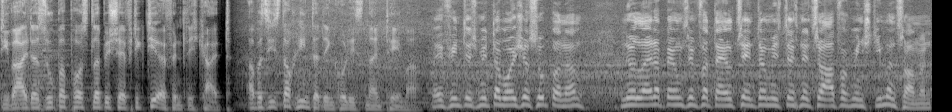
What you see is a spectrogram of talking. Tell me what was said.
Die Wahl der Superpostler beschäftigt die Öffentlichkeit. Aber sie ist auch hinter den Kulissen ein Thema. Ich finde das mit der Wahl schon super. Ne? Nur leider bei uns im Verteilzentrum ist das nicht so einfach mit Stimmen zusammen.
